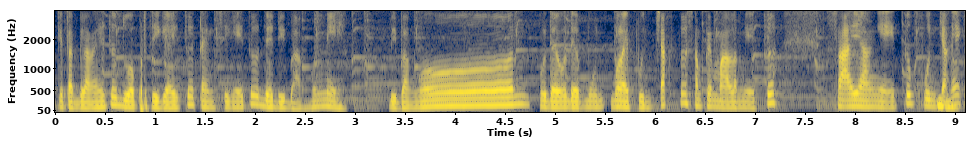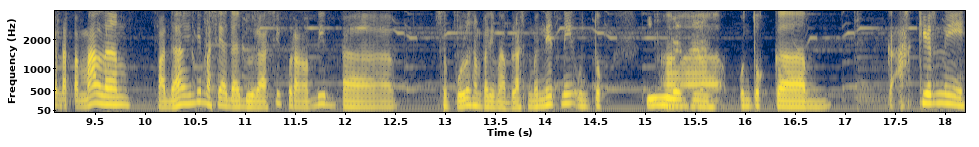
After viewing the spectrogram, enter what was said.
kita bilang itu dua per tiga itu tensinya itu udah dibangun nih. Dibangun udah udah mu- mulai puncak tuh sampai malamnya itu. Sayangnya itu puncaknya kenapa malam? Padahal ini masih ada durasi kurang lebih eh, 10 sampai 15 menit nih untuk Iya. eh, untuk ke ke akhir nih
